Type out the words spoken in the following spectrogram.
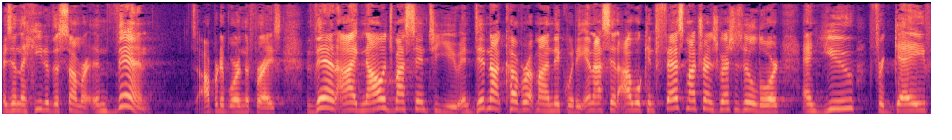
as in the heat of the summer. And then, it's an operative word in the phrase, then I acknowledged my sin to you and did not cover up my iniquity. And I said, I will confess my transgressions to the Lord, and you forgave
